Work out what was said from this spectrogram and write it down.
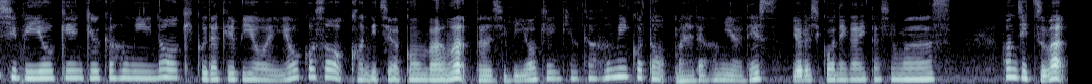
子美容研究家ふみの聞くだけ美容へようこそ。こんにちは、こんばんは。男子美容研究家ふみこと前田文也です。よろしくお願いいたします。本日は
